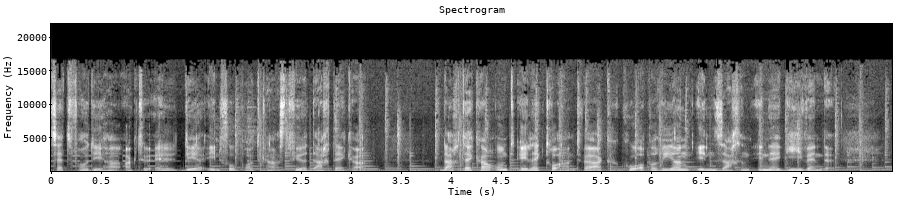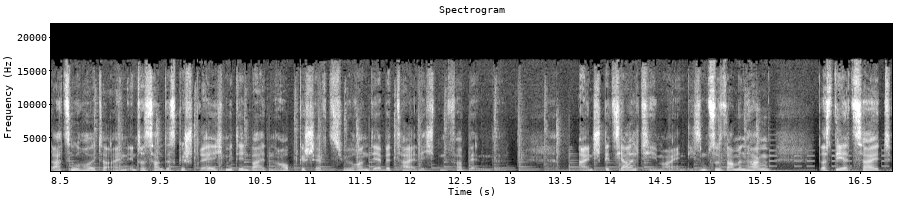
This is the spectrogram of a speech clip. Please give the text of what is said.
ZVDH aktuell der Infopodcast für Dachdecker. Dachdecker und Elektrohandwerk kooperieren in Sachen Energiewende. Dazu heute ein interessantes Gespräch mit den beiden Hauptgeschäftsführern der beteiligten Verbände. Ein Spezialthema in diesem Zusammenhang, das derzeit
